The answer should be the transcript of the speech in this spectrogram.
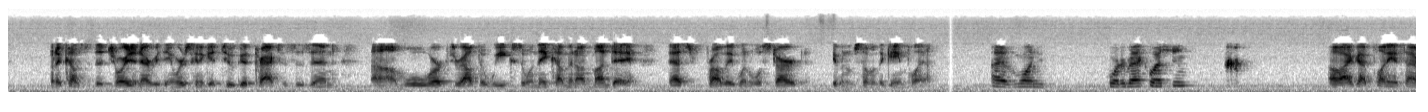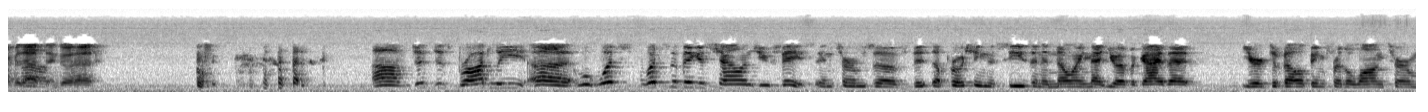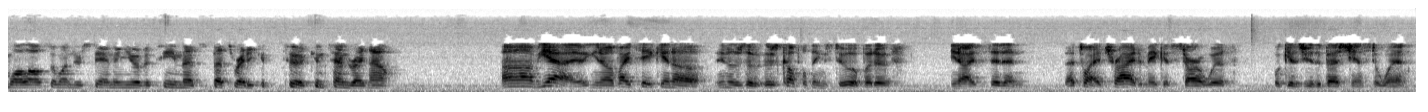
When it comes to Detroit and everything, we're just going to get two good practices in. Um, we'll work throughout the week, so when they come in on Monday, that's probably when we'll start giving them some of the game plan. I have one quarterback question. Oh, I got plenty of time for that. Um, then go ahead. Um, just, just broadly, uh, what's what's the biggest challenge you face in terms of the, approaching the season and knowing that you have a guy that you're developing for the long term while also understanding you have a team that's that's ready to contend right now? Um, yeah, you know, if I take in a, you know, there's a there's a couple things to it, but if you know, I sit and that's why I try to make it start with what gives you the best chance to win,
